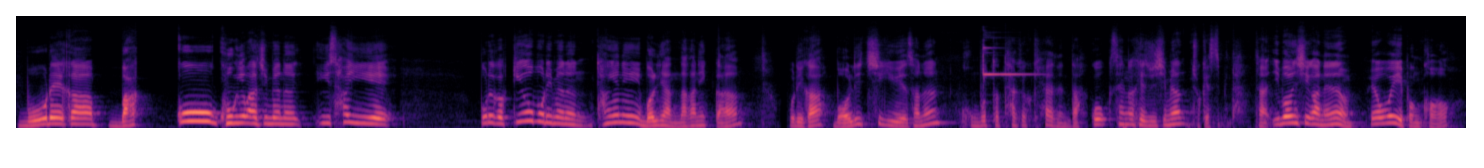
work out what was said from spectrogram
모래가 맞고 공이 맞으면은 이 사이에 모래가 끼어버리면은 당연히 멀리 안 나가니까 우리가 멀리 치기 위해서는 공부터 타격해야 된다. 꼭 생각해 주시면 좋겠습니다. 자, 이번 시간에는 페어웨이 벙커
